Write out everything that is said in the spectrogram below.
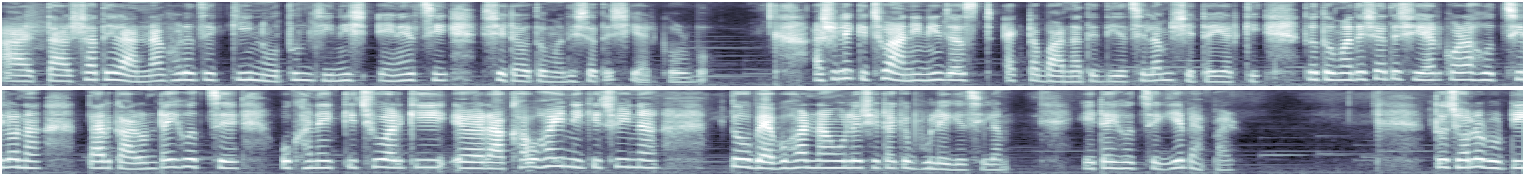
আর তার সাথে রান্নাঘরে যে কি নতুন জিনিস এনেছি সেটাও তোমাদের সাথে শেয়ার করব। আসলে কিছু আনিনি জাস্ট একটা বানাতে দিয়েছিলাম সেটাই আর কি। তো তোমাদের সাথে শেয়ার করা হচ্ছিল না, তার কারণটাই হচ্ছে ওখানে কিছু আর কি রাখাও হয়নি, কিছুই না। তো ব্যবহার না হলে সেটাকে ভুলে গেছিলাম। এটাই হচ্ছে গিয়ে ব্যাপার। তো চলো রুটি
